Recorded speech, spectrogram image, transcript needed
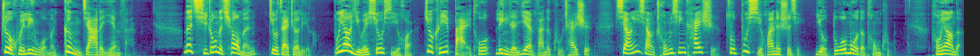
这会令我们更加的厌烦。那其中的窍门就在这里了。不要以为休息一会儿就可以摆脱令人厌烦的苦差事，想一想重新开始做不喜欢的事情有多么的痛苦。同样的，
